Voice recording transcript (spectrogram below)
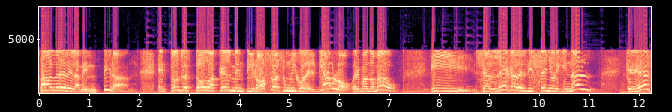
padre de la mentira. Entonces todo aquel mentiroso es un hijo del diablo, hermano amado. Y se aleja del diseño original que es,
